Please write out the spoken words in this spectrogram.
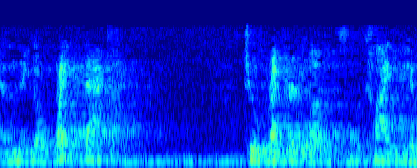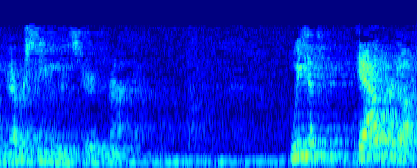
and then they go right back up to record levels of a kind we have never seen in the history of America. We have gathered up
